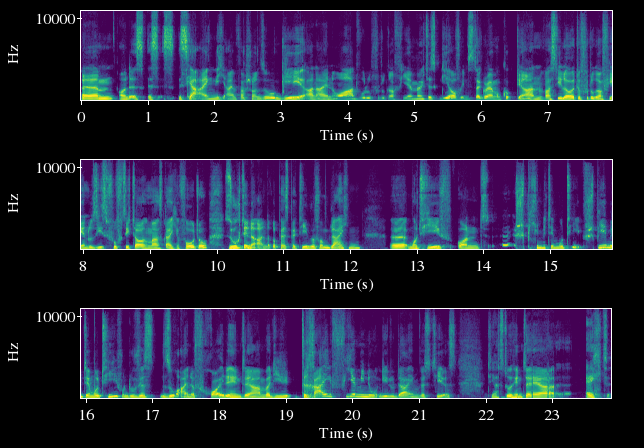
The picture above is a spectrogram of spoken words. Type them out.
Ähm, und es, es, es ist ja eigentlich einfach schon so, geh an einen Ort, wo du fotografieren möchtest, geh auf Instagram und guck dir an, was die Leute fotografieren. Du siehst 50.000 Mal das gleiche Foto, such dir eine andere Perspektive vom gleichen äh, Motiv und spiel mit dem Motiv. Spiel mit dem Motiv und du wirst so eine Freude hinterher haben, weil die drei, vier Minuten, die du da investierst, die hast du hinterher echt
